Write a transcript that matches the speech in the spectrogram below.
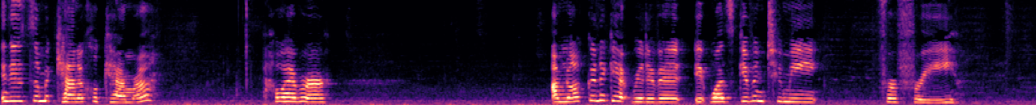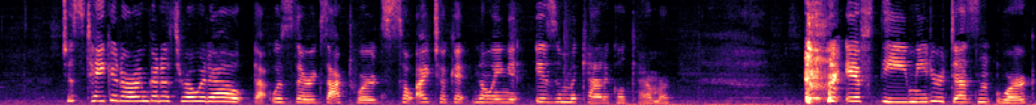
It is a mechanical camera. However, I'm not going to get rid of it. It was given to me for free. Just take it or I'm going to throw it out. That was their exact words. So I took it knowing it is a mechanical camera. if the meter doesn't work,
